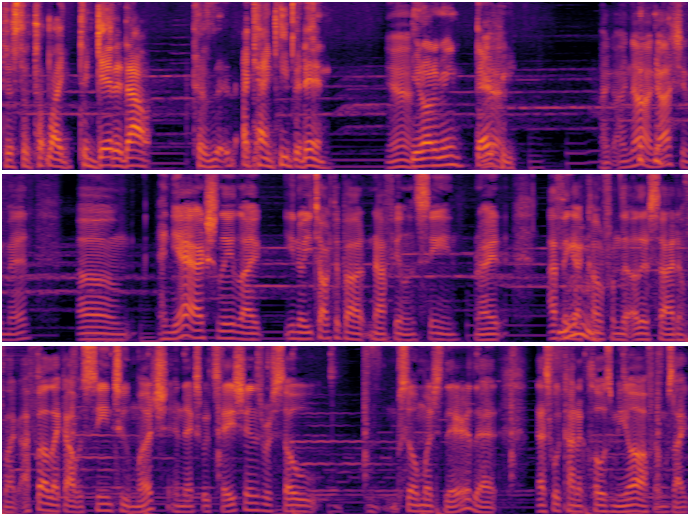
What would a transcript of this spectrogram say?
just to t- like to get it out because I can't keep it in. yeah. You know what I mean? Therapy. I, I know, I got you, man. Um, and yeah, actually, like you know, you talked about not feeling seen, right? I think I Mm. come from the other side of like I felt like I was seen too much, and expectations were so so much there that that's what kind of closed me off. And was like,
